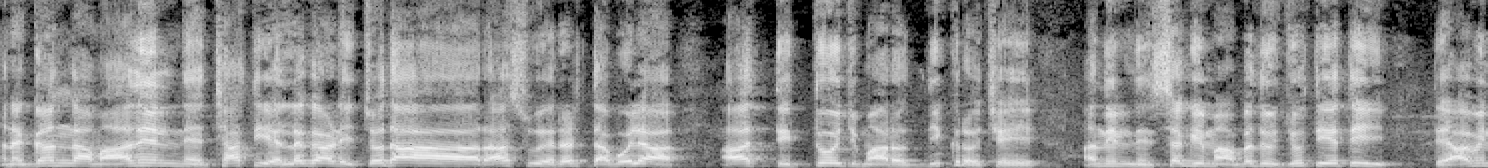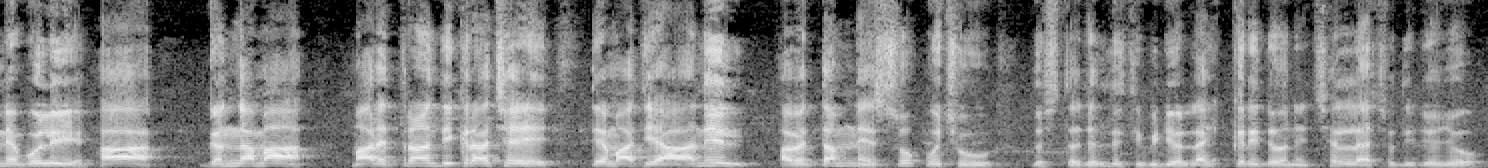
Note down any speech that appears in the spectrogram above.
અને ગંગામાં અનિલને છાતીએ લગાડી ચોધાર આંસુએ રડતા બોલ્યા, આજથી તું જ મારો દીકરો છે. અનિલની સગીમાં બધું જોતી હતી. તે આવીને બોલી, હા, ગંગામાં મારે ત્રણ દીકરા છે. તેમાંથી આ અનિલ. હવે તમને સોંપું છું દોસ્તો, જલ્દીથી વીડિયો લાઈક કરી દો અને છેલ્લા સુધી જોજો.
